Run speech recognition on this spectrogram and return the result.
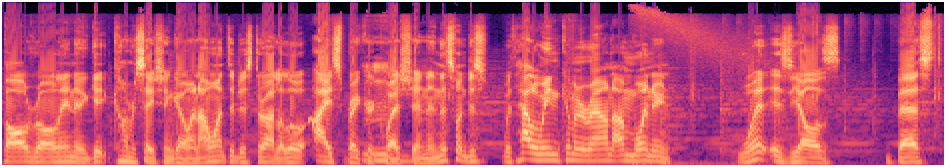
ball rolling and get conversation going, I want to just throw out a little icebreaker Mm. question. And this one, just with Halloween coming around, I'm wondering what is y'all's best,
